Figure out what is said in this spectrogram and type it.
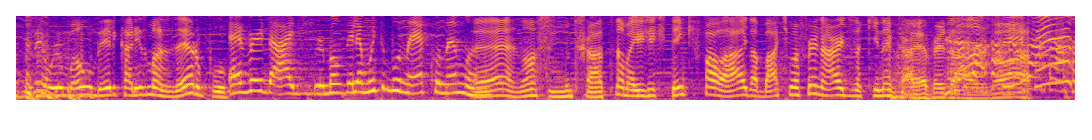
Nem o irmão dele, carisma zero, pô. É verdade. O irmão dele é muito boneco, né, mano? É, nossa, muito chato. Não, mas a gente tem que falar da Batman Fernardes aqui, né, cara? É verdade. Nossa. É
